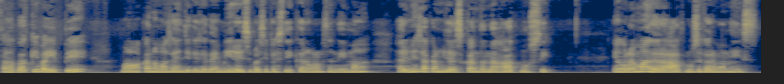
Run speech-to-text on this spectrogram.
Selamat pagi Pak Ibe, Malkan nama saya Jika Setemi dari 11 IPS 3 nomor 5. Hari ini saya akan menjelaskan tentang alat musik. Yang pertama adalah alat musik harmonis.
